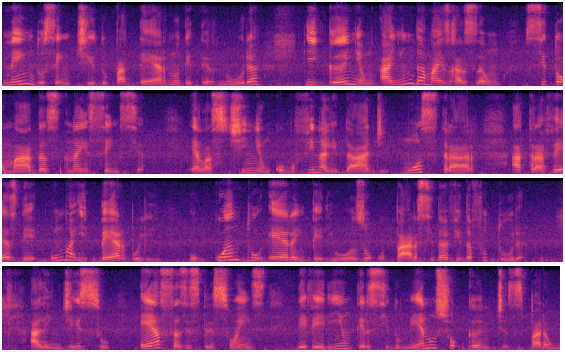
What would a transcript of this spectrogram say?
nem do sentido paterno de ternura, e ganham ainda mais razão se tomadas na essência. Elas tinham como finalidade mostrar, através de uma hipérbole, o quanto era imperioso ocupar-se da vida futura. Além disso, essas expressões deveriam ter sido menos chocantes para um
